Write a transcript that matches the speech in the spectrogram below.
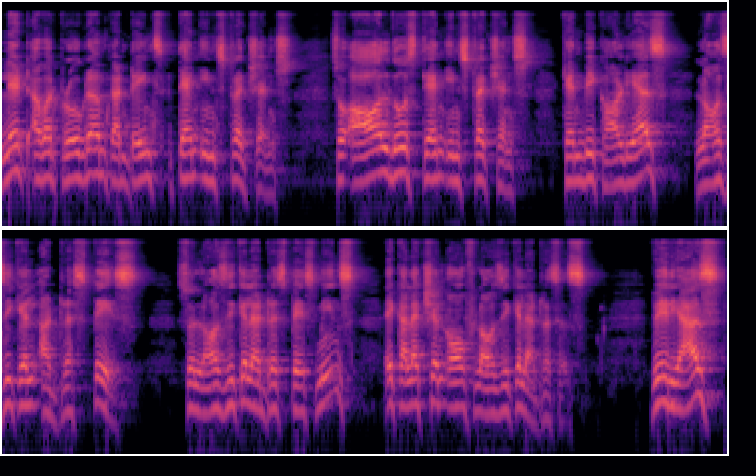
Let our program contains 10 instructions. So all those 10 instructions can be called as logical address space. So logical address space means a collection of logical addresses. Whereas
